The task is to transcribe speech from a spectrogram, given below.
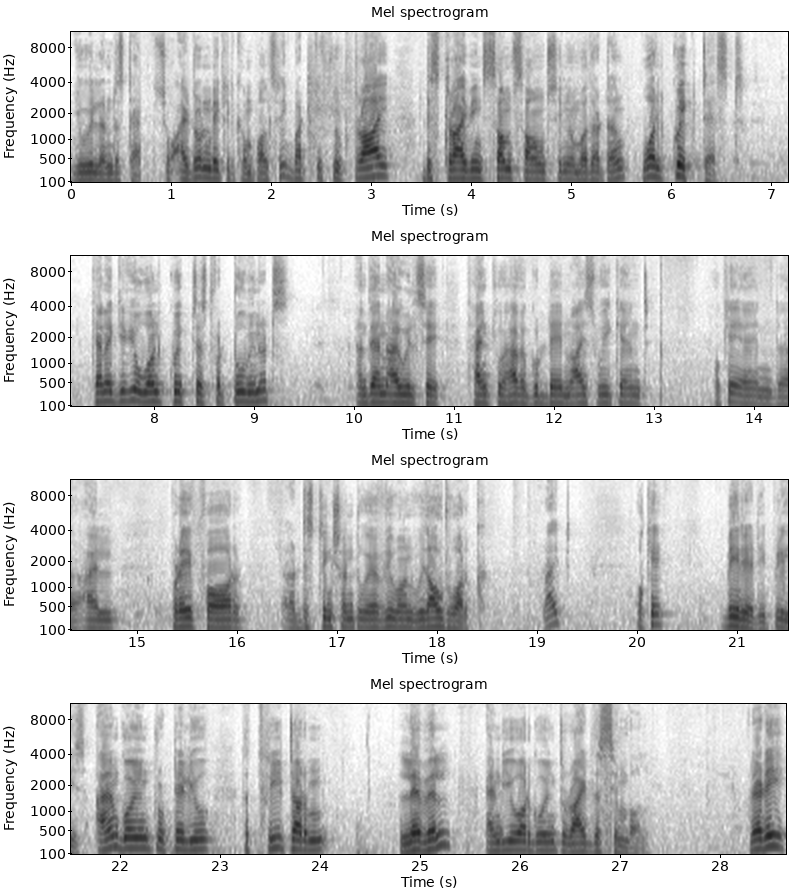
you will understand. So, I do not make it compulsory, but if you try describing some sounds in your mother tongue, one quick test. Can I give you one quick test for 2 minutes? And then I will say thank you, have a good day, nice weekend, okay, and uh, I will pray for uh, distinction to everyone without work, right. Okay. Be ready please. I am going to tell you the 3 term label and you are going to write the symbol. Ready?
